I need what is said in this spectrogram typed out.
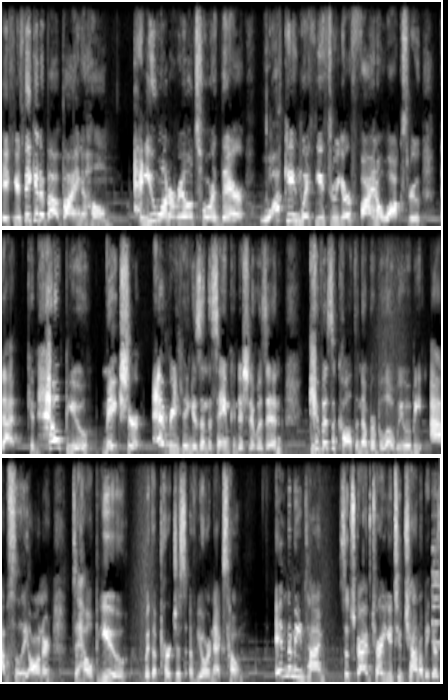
if you're thinking about buying a home and you want a realtor there walking with you through your final walkthrough that can help you make sure everything is in the same condition it was in, give us a call at the number below. We would be absolutely honored to help you with the purchase of your next home. In the meantime, subscribe to our YouTube channel because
